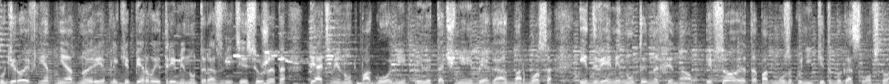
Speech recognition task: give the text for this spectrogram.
У героев нет ни одной реплики. Первые три минуты развития сюжета, пять минут погони, или точнее бега от Барбоса, и две минуты на финал. И все это под музыку Никиты Богословства.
